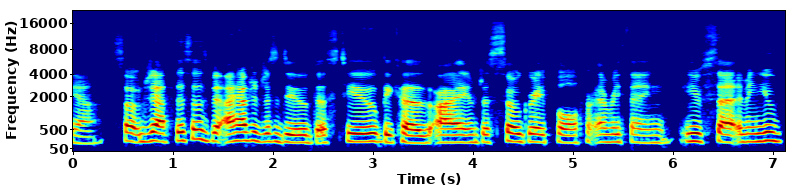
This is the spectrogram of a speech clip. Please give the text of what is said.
Yeah. So Jeff, this is I have to just do this to you because I am just so grateful for everything you've said. I mean, you've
